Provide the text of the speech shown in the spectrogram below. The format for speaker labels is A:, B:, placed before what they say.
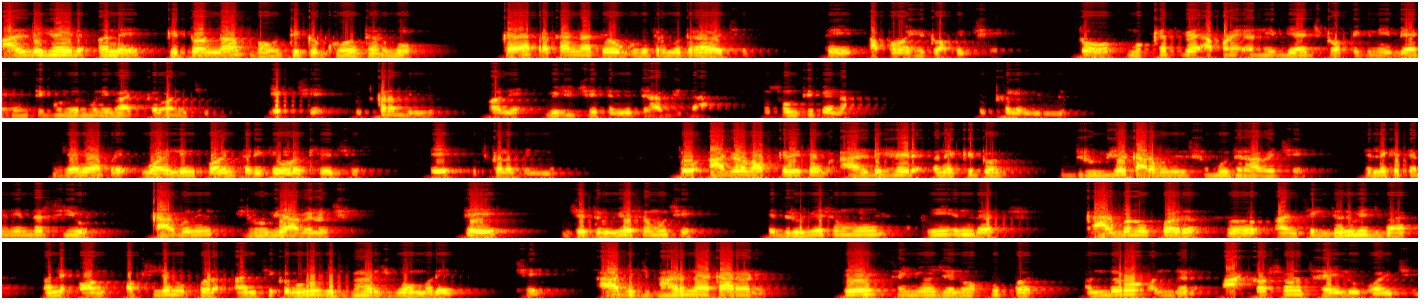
A: Aldehyde અને કીટોનના ભૌતિક ગુણધર્મો. કયા પ્રકારના તેઓ ગુણધર્મો ધરાવે છે? તે આપણો અહીં ટોપિક છે. તો મુખ્યત્વે આપણે અહીં બે જ ટોપિકની બે ભૌતિક ગુણધર્મોની વાત કરવાની છે. એક છે ઉત્કલન બિંદુ અને બીજું છે તેમની દ્રાવ્યતા તો સૌથી પહેલા ઉત્કલન બિંદુ. જેને આપણે બોઇલિંગ પોઈન્ટ તરીકે ઓળખીએ છીએ. એ ઉત્કલન બિંદુ. તો આગળ વાત કરી તેમ આલ્ડીહાઇડ અને કીટોન ધ્રુવીય કાર્બોનિલ સમૂહ ધરાવે છે. એટલે કે તેમની અંદર સીઓ કાર્બોનિલ ધ્રુવ્ય આવેલો છે. તે જે ધ્રુવીય સમૂહ છે, એ ધ્રુવ્ય સમૂહની અંદર કાર્બન ઉપર આંશિક ધન વીજભાર અને ઓક્સિજન ઉપર આંશિક ઋણ વીજભાર જોવા મળે છે. આ વીજભારના કારણે તે સંયોજનો ઉપર અંદરો અંદર આકર્ષણ થયેલું હોય છે.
